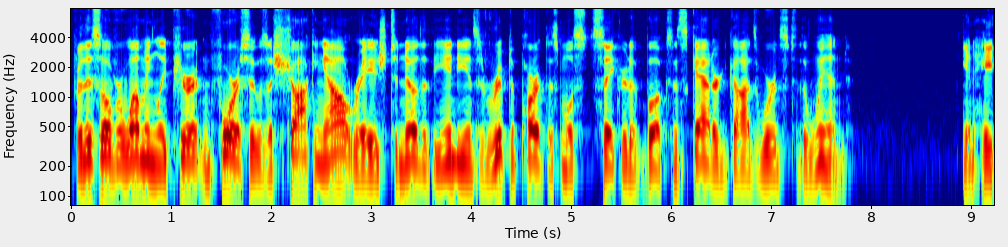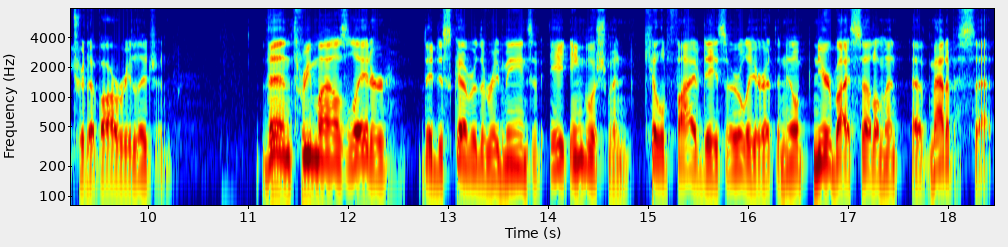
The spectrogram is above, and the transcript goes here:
For this overwhelmingly Puritan force, it was a shocking outrage to know that the Indians had ripped apart this most sacred of books and scattered God's words to the wind in hatred of our religion. Then, three miles later, they discovered the remains of eight Englishmen killed five days earlier at the nearby settlement of Mattapoisett.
